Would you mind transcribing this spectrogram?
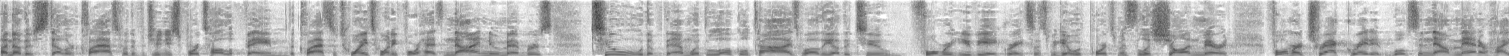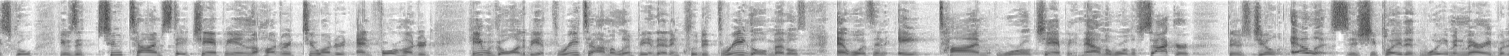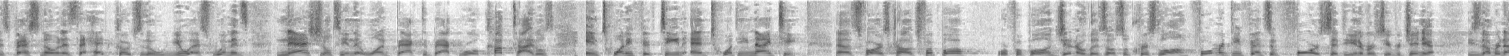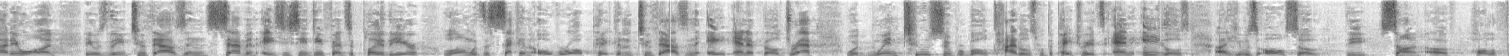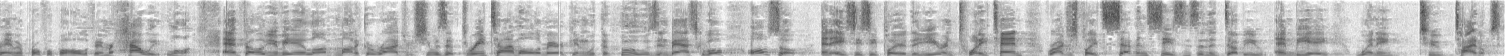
Another stellar class for the Virginia Sports Hall of Fame. The class of 2024 has nine new members, two of them with local ties, while the other two former UVA greats. Let's begin with Portsmouth's LaShawn Merritt, former track great at Wilson Now Manor High School. He was a two-time state champion in the 100, 200, and 400. He would go on to be a three-time Olympian that included three gold medals and was an eight-time world champion. Now, in the world of soccer, there's Jill Ellis. She played at William and Mary, but is best known as the head coach of the U.S. women's national team that won back-to-back World Cup titles in 2015 and 2019. Now, as far as college football, or football in general, there's also Chris Long, former defensive force at the University of Virginia. He's number 91. He was the 2007 ACC Defensive Player of the Year. Long was the second overall pick in the 2008 NFL Draft. Would win two Super Bowl titles with the Patriots and Eagles. Uh, he was also the son of Hall of Famer, Pro Football Hall of Famer Howie Long, and fellow UVA alum Monica Rogers. She was a three-time All-American with the Hoos in basketball, also an ACC Player of the Year in 2010. Rogers played seven seasons in the WNBA, winning two titles.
